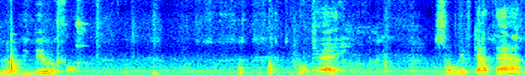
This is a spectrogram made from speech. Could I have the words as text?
That would be beautiful. Okay. So we've got that.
